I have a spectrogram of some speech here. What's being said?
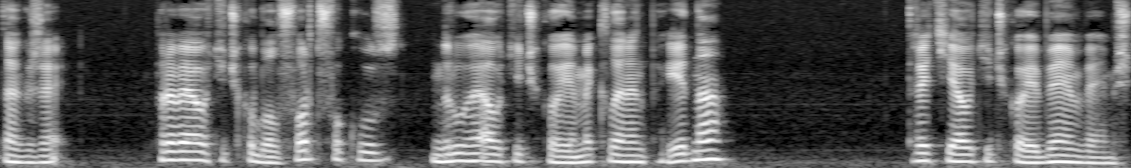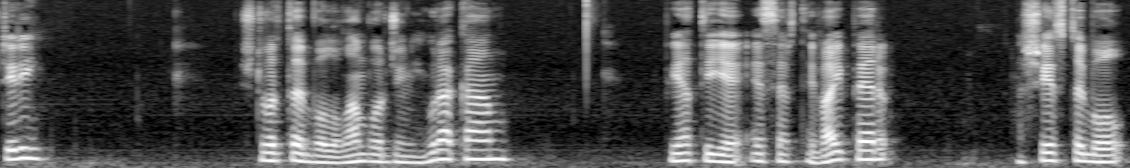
Takže prvé autičko bol Ford Focus, druhé autičko je McLaren P1, Tretie autičko je BMW M4. Štvrté bolo Lamborghini Huracan. Piatý je SRT Viper. A šiesté bol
